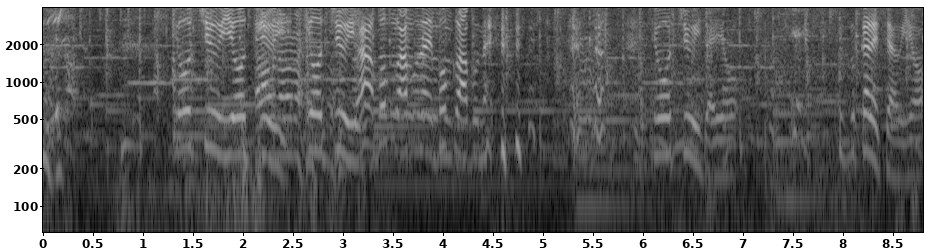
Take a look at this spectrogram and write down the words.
要注意要注意要注意。あ僕危ない僕危ない。要注意だよ。続かれちゃうよ。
